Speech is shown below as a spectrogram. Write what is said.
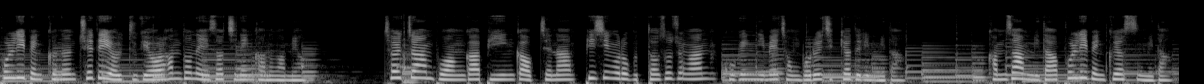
폴리뱅크는 최대 12개월 한도 내에서 진행 가능하며 철저한 보안과 비인가 업체나 피싱으로부터 소중한 고객님의 정보를 지켜드립니다. 감사합니다. 폴리뱅크였습니다.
